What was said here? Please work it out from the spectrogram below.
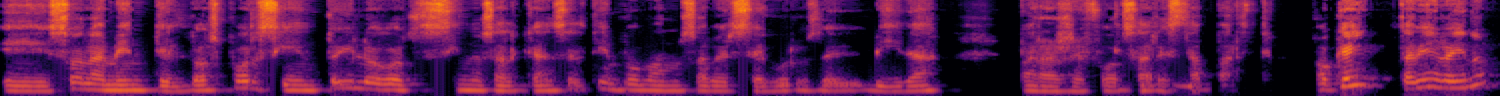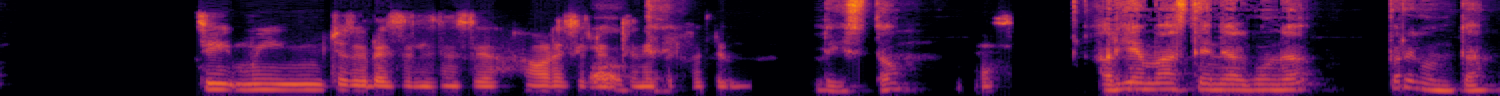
eh, solamente el 2% y luego si nos alcanza el tiempo vamos a ver seguros de vida para reforzar esta parte. ¿Ok? ¿Está bien, Reino? Sí, muy, muchas gracias, licenciado. Ahora sí lo entendí perfectamente. Listo. ¿Alguien más tiene alguna pregunta?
